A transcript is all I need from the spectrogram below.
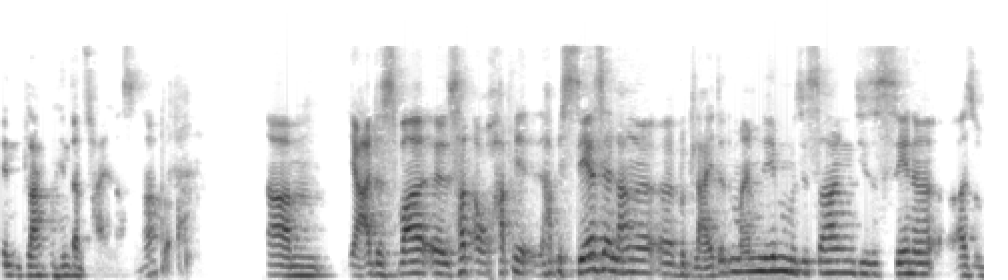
in den blanken Hintern fallen lassen. Ne? Ähm, ja, das war, äh, es hat auch, hat mir, hat mich sehr, sehr lange äh, begleitet in meinem Leben, muss ich sagen, diese Szene. Also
